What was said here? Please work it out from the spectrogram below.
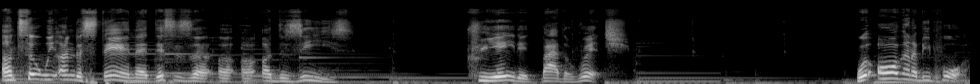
Until we understand that this is a, a, a disease created by the rich, we're all going to be poor.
